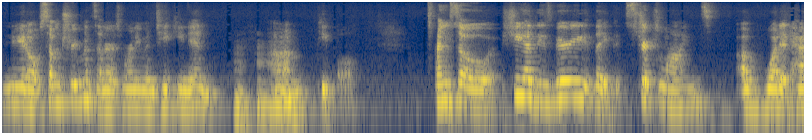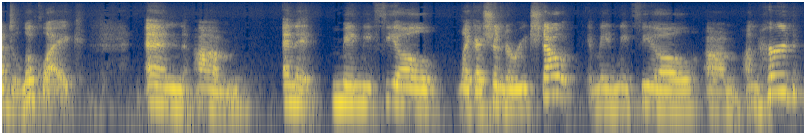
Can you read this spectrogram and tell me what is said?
You know, some treatment centers weren't even taking in Mhm. um, people. And so she had these very like strict lines of what it had to look like. And um, and it made me feel like I shouldn't have reached out. It made me feel um, unheard.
